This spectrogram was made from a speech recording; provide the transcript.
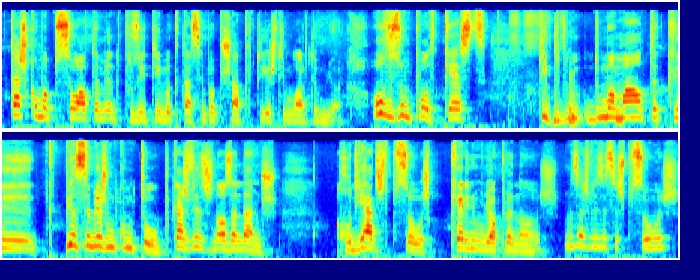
Estás com uma pessoa altamente positiva que está sempre a puxar por ti e a estimular o teu melhor. Ouves um podcast tipo de, de uma malta que, que, pensa mesmo como tu, porque às vezes nós andamos rodeados de pessoas que querem o melhor para nós, mas às vezes essas pessoas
